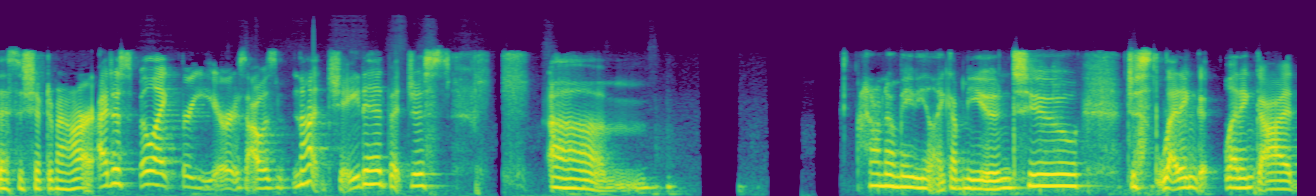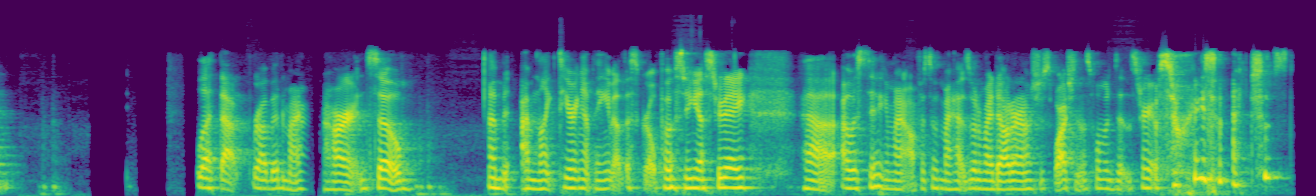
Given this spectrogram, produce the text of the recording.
this has shifted my heart. I just feel like for years I was not jaded, but just um I don't know, maybe like immune to just letting letting God let that rub in my heart. And so I'm I'm like tearing up thinking about this girl posting yesterday. Uh, I was sitting in my office with my husband and my daughter, and I was just watching this woman's Instagram stories, and I just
